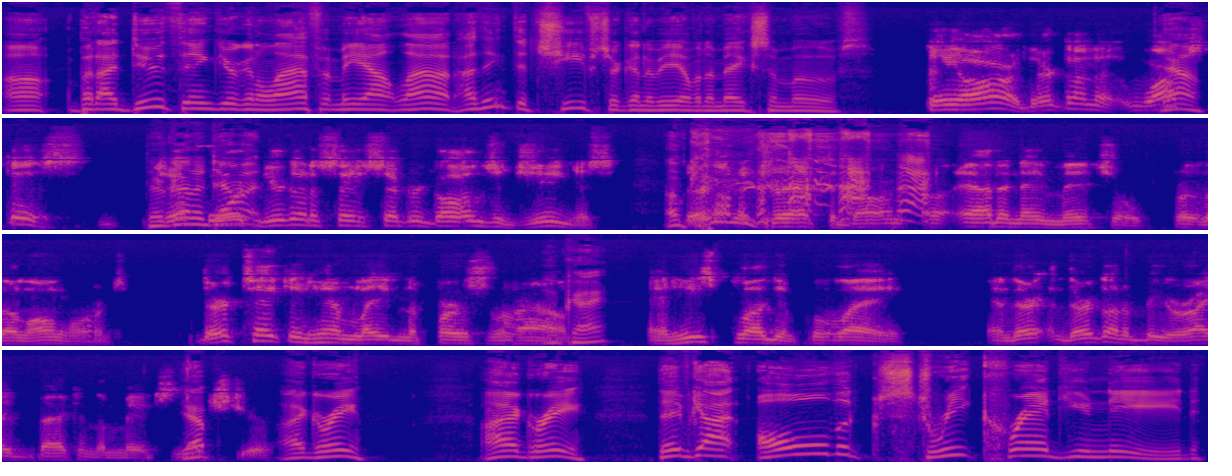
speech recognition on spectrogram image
Uh, but I do think you're going to laugh at me out loud. I think the Chiefs are going to be able to make some moves. They are. They're going to watch yeah. this. They're going to do it. You're going to say Cedric Golden's a genius. Okay. They're going to draft the Don, uh, Adonai Mitchell for the Longhorns. They're taking him late in the first round. Okay. And he's plug and play and they're they're going to be right back in the mix yep, next year. I agree. I agree. They've got all the street cred you need.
